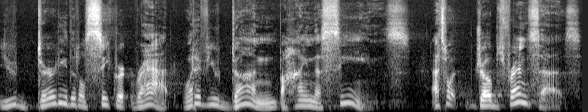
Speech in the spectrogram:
you dirty little secret rat, what have you done behind the scenes? That's what Job's friend says.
